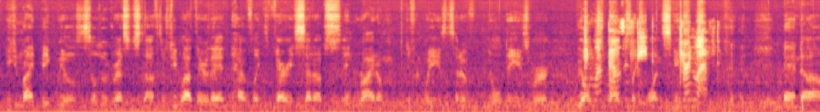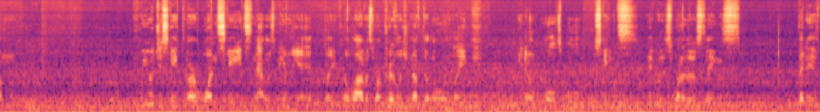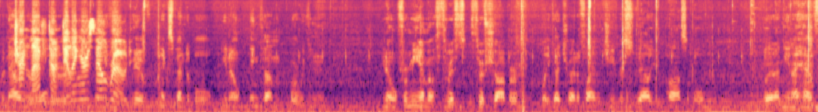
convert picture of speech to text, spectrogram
you can ride big wheels and still do aggressive stuff. There's people out there that have like various setups and ride them different ways instead of the old days where we all In used to ride just, like feet, one skate. turn left. and um, would just skate our one skates, and that was mainly it. Like a lot of us weren't privileged enough to own like you know multiple skates. It was one of those things that is. But now Turn left on older, Dillingersville Road. We have an expendable you know income where we can. You know, for me, I'm a thrift thrift shopper. Like I try to find the cheapest value possible. But I mean, I have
